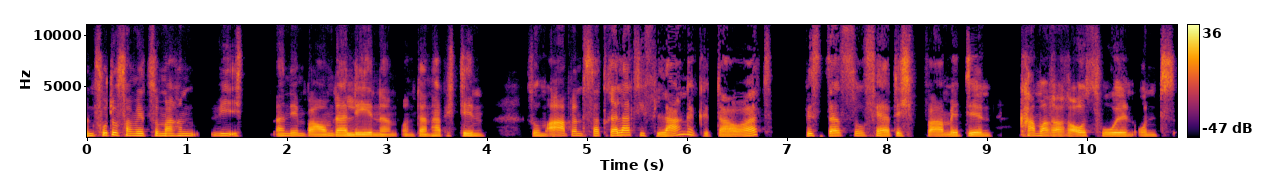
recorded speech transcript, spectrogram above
ein Foto von mir zu machen, wie ich an dem Baum da lehne. Und dann habe ich den so umarmt und es hat relativ lange gedauert, bis das so fertig war mit den Kamera rausholen und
